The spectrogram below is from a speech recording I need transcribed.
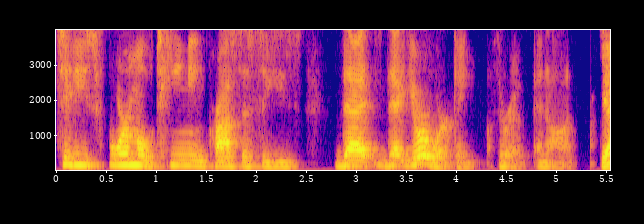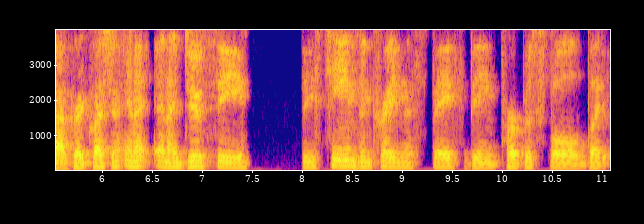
to these formal teaming processes that that you're working through and on. Yeah, great question. And I and I do see these teams and creating this space being purposeful but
